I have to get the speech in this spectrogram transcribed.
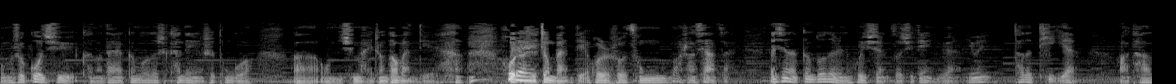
我们说过去可能大家更多的是看电影是通过，呃，我们去买一张盗版碟，或者是正版碟，或者说从网上下载。但现在更多的人会选择去电影院，因为它的体验啊，它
